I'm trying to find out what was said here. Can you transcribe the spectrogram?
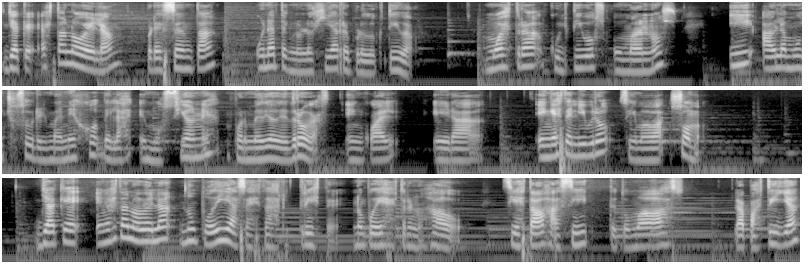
ya que esta novela presenta una tecnología reproductiva, muestra cultivos humanos y habla mucho sobre el manejo de las emociones por medio de drogas, en cual era, en este libro se llamaba Soma, ya que en esta novela no podías estar triste, no podías estar enojado, si estabas así, te tomabas la pastilla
